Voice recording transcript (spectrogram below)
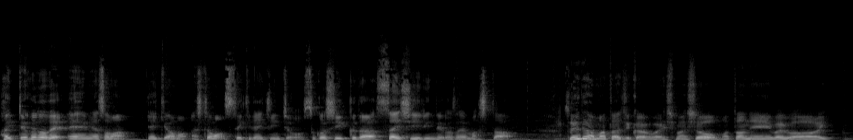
はい、ということで、えー、皆様、えー、今日も明日も素敵な一日をお過ごしください。シーリンでございました。それではまた次回お会いしましょう。またね、バイバイ。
